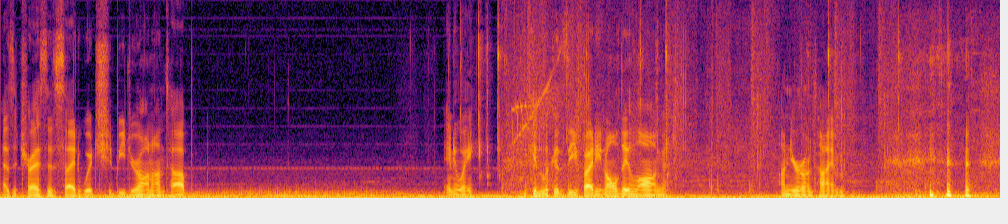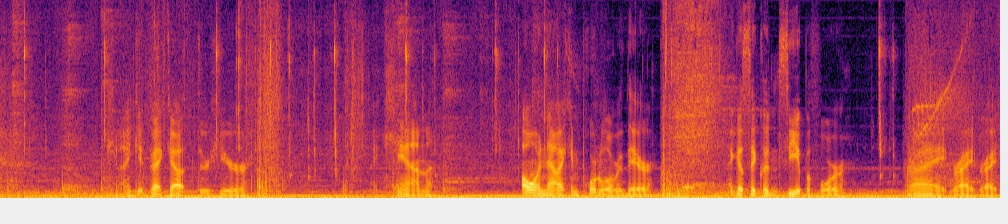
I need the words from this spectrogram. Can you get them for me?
As it tries to decide which should be drawn on top. Anyway, you can look at Z-fighting all day long, on your own time. can I get back out through here? Can. Oh, and now I can portal over there. I guess I couldn't see it before. Right, right, right.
